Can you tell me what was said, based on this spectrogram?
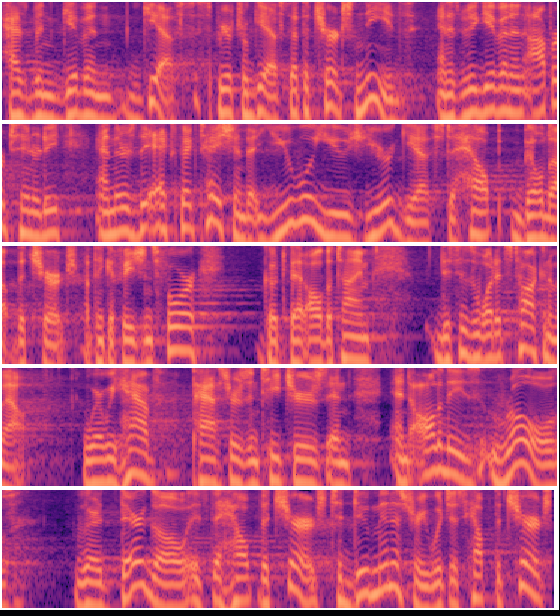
has been given gifts, spiritual gifts that the church needs, and has been given an opportunity. And there's the expectation that you will use your gifts to help build up the church. I think Ephesians 4, go to that all the time. This is what it's talking about, where we have pastors and teachers and, and all of these roles where their goal is to help the church to do ministry, which is help the church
